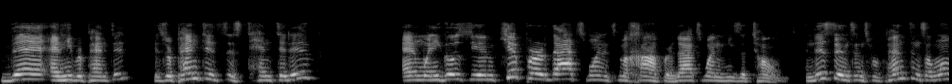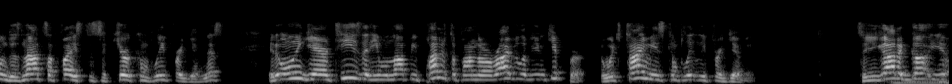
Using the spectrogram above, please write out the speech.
then and he repented, his repentance is tentative. And when he goes to Yom Kippur, that's when it's mechaper. That's when he's atoned. In this instance, repentance alone does not suffice to secure complete forgiveness. It only guarantees that he will not be punished upon the arrival of Yom Kippur, at which time he is completely forgiven. So you got to go you,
